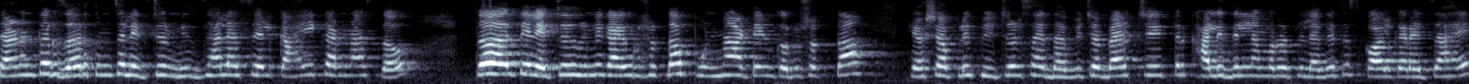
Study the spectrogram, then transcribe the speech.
त्यानंतर जर तुमचं लेक्चर मिस झालं असेल काही कारणास्तव तर ते लेक्चर तुम्ही काय करू शकता? पुन्हा अटेंड करू शकता. हे असे आपले फीचर्स आहेत. दहावीच्या बॅचचे तर खाली दिलेल्या नंबरवरती लगेचच कॉल करायचा आहे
